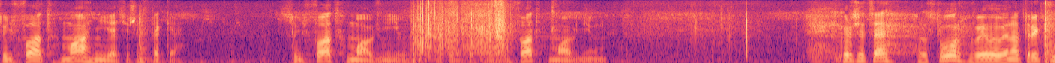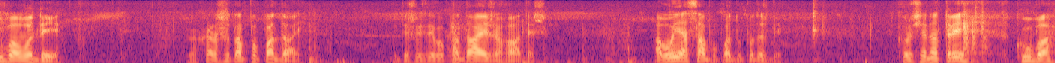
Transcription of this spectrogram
Сульфат магнія чи щось таке. Сульфат магнію. Сульфат магніум. Коротше, це раствор вилили на 3 куба води. Хорошо там попадай. Бо ти щось не попадаєш, а гатиш. Або я сам попаду, подожди. Коротше, на 3 куба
